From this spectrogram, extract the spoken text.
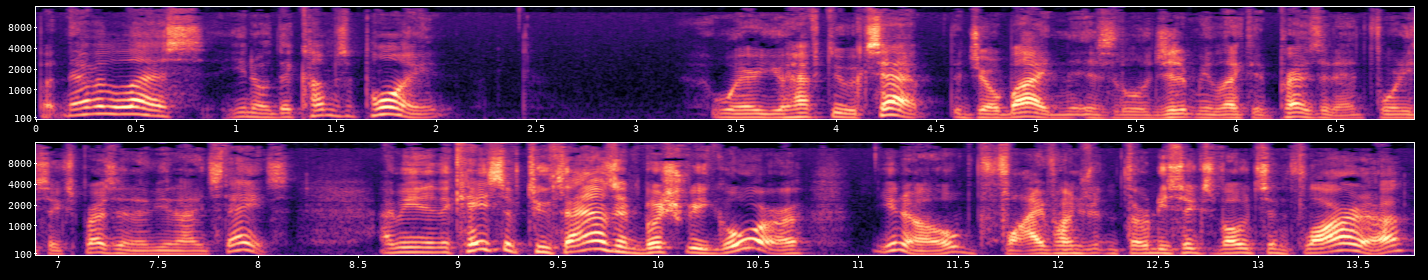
But nevertheless, you know, there comes a point where you have to accept that Joe Biden is the legitimately elected president, 46th president of the United States. I mean, in the case of 2000, Bush v. Gore, you know, 536 votes in Florida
